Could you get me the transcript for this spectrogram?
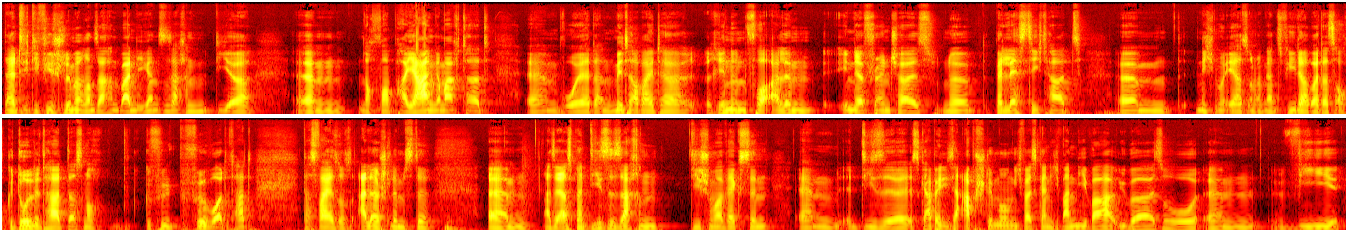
Dann natürlich die viel schlimmeren Sachen waren die ganzen Sachen, die er ähm, noch vor ein paar Jahren gemacht hat, ähm, wo er dann Mitarbeiterinnen vor allem in der Franchise ne, belästigt hat. Ähm, nicht nur er, sondern ganz viele, aber das auch geduldet hat, das noch gefühlt befürwortet hat. Das war ja so das Allerschlimmste. Ähm, also erstmal diese Sachen, die schon mal weg sind. Ähm, diese, es gab ja diese Abstimmung, ich weiß gar nicht, wann die war, über so, ähm, wie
